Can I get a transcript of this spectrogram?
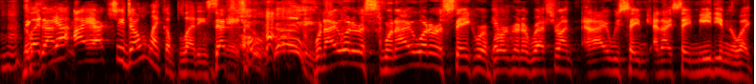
Mm-hmm. But exactly. yeah, I actually don't like a bloody steak. That's true. Okay. When I order a, when I order a steak or a burger yeah. in a restaurant, and I always say and I say medium, they're like,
